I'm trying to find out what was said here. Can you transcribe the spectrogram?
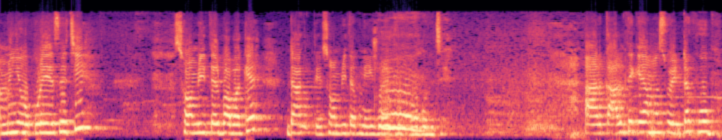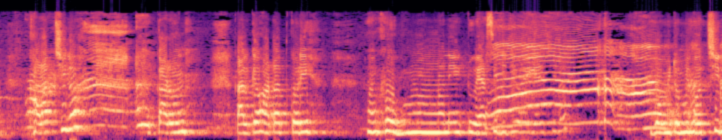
আমি ওপরে এসেছি সমৃতের বাবাকে। ডাকতে সমৃত এখন এই ঘরে ঢুকবে বলছে। আর কাল থেকে আমার শরীরটা খুব খারাপ ছিল কারণ কালকে হঠাৎ করে খুব মানে একটু অ্যাসিডিটি হয়ে গিয়েছিল বমি টমি হচ্ছিল।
